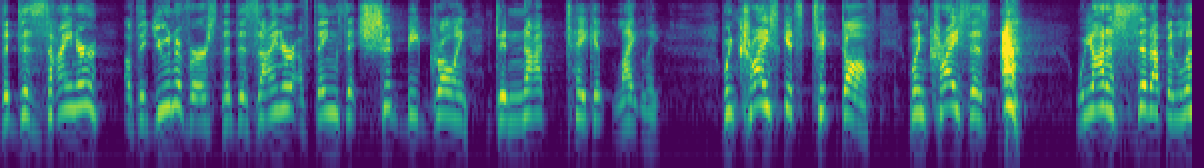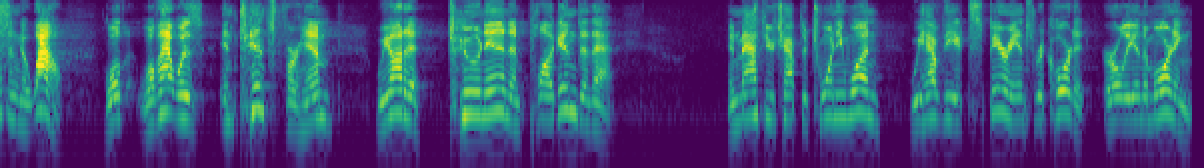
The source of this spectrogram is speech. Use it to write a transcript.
The designer of the universe, the designer of things that should be growing, did not take it lightly. When Christ gets ticked off, when Christ says, ah, we ought to sit up and listen to, wow, well, well, that was intense for him. We ought to tune in and plug into that. In Matthew chapter 21, we have the experience recorded early in the morning.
